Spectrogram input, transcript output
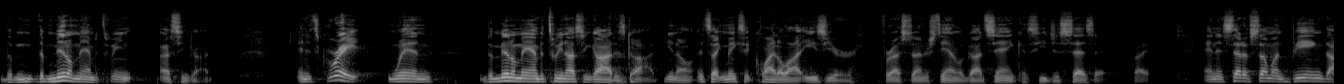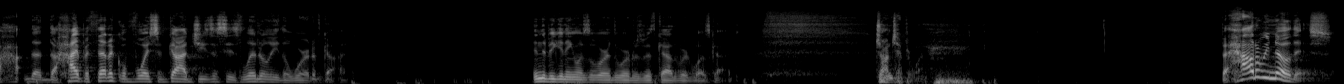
the, the middleman between us and God. And it's great when the middleman between us and God is God. You know, it's like makes it quite a lot easier for us to understand what God's saying because he just says it. And instead of someone being the, the, the, hypothetical voice of God, Jesus is literally the Word of God. In the beginning was the Word, the Word was with God, the Word was God. John chapter 1. But how do we know this?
